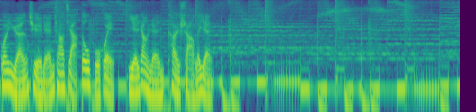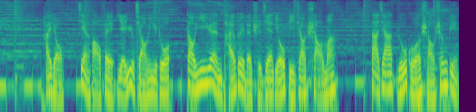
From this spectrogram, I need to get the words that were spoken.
官员却连差价都不会，也让人看傻了眼。还有，建保费也越缴越多。到医院排队的时间有比较少吗？大家如果少生病，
